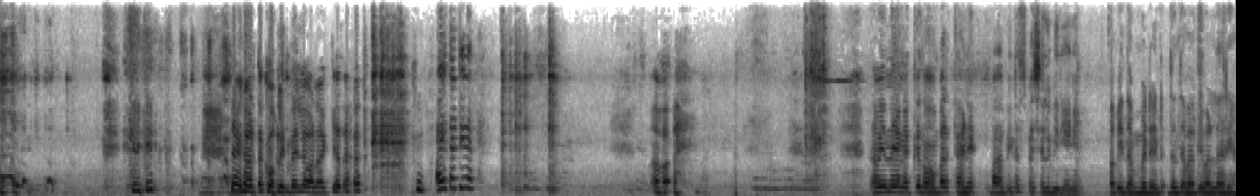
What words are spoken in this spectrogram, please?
ഞാൻ. അടുത്ത ഞങ്ങളുടെ കോളിംഗ് ബെല്ല് ഓണാക്കിയതാ അയ തട്ടീന അപ്പൊ അപ്പൊ ഇന്ന് ഞങ്ങക്ക് നോമ്പറക്കാണ് ബാബിന്റെ സ്പെഷ്യൽ ബിരിയാണിയാണ് ബാബി നമ്മുടെ ഉണ്ട് ഇതെന്താ ബാബി വെള്ളം അറിയാ?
